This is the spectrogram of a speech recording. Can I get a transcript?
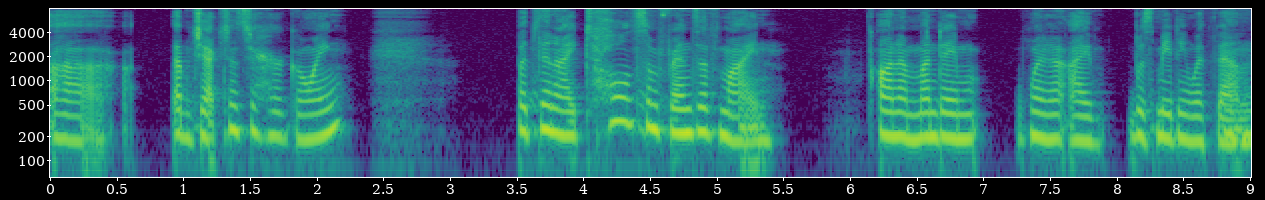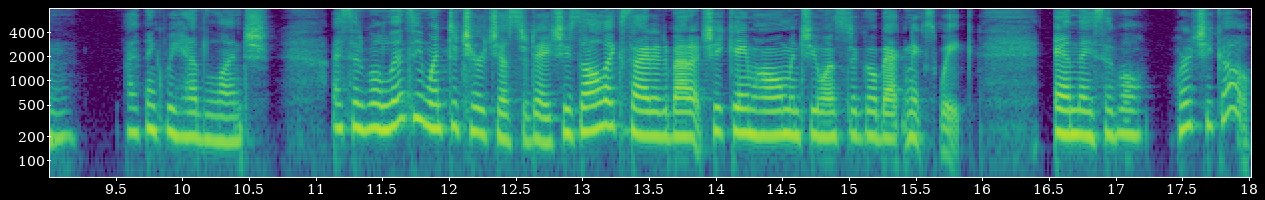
uh, objections to her going. But then I told some friends of mine on a Monday when I was meeting with them. I think we had lunch. I said, Well, Lindsay went to church yesterday. She's all excited about it. She came home and she wants to go back next week. And they said, Well, where'd she go?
